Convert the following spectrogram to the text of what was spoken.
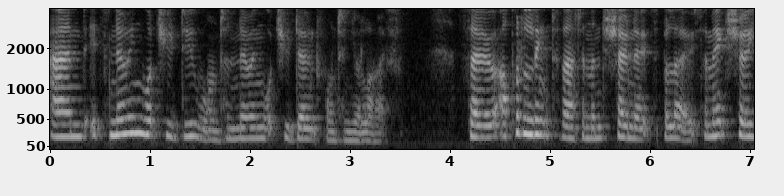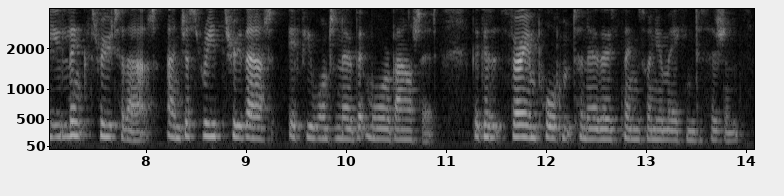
And it's knowing what you do want and knowing what you don't want in your life. So I'll put a link to that in the show notes below. So make sure you link through to that and just read through that if you want to know a bit more about it, because it's very important to know those things when you're making decisions.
